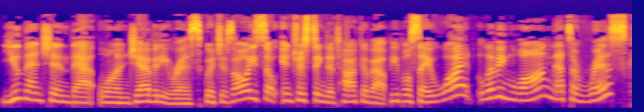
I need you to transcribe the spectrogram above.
You mentioned that longevity risk, which is always so interesting to talk about. People say, what? Living long? That's a risk?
